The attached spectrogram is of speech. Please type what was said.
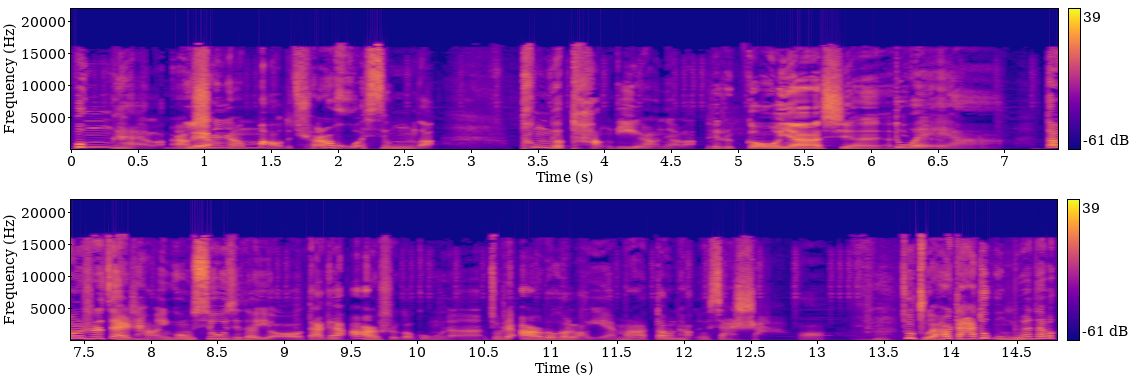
崩开了，然后身上冒的全是火星子，腾就躺地上去了。那是高压线呀，对呀、当时在场一共休息的有大概二十个工人，就这二十多个老爷们儿当场就吓傻了。嗯，就主要是大家都不明白他们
